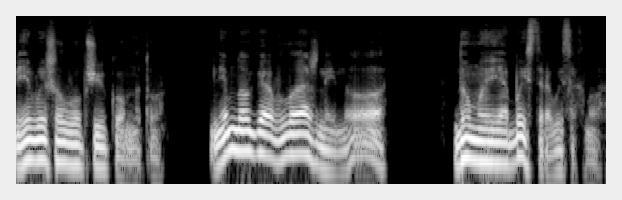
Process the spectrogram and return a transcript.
и вышел в общую комнату. Немного влажный, но, думаю, я быстро высохну.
